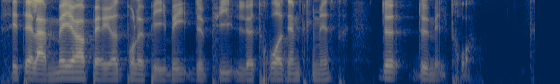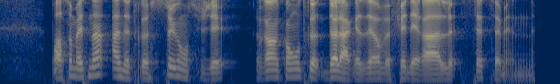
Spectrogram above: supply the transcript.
c'était la meilleure période pour le PIB depuis le troisième trimestre de 2003. Passons maintenant à notre second sujet, rencontre de la Réserve fédérale cette semaine.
